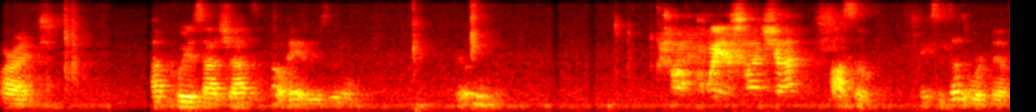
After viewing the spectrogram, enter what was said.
All right. Pop quiz, hot shots. Oh, hey, there's a little. Really? Pop quiz, hot shot. Awesome. I guess it does work now.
